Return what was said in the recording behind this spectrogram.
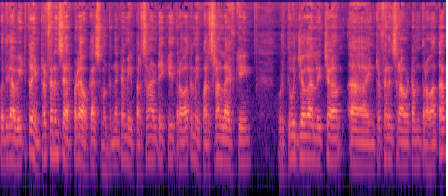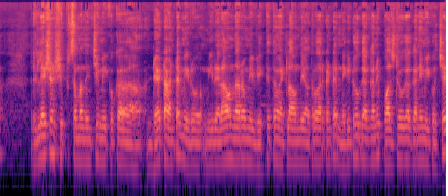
కొద్దిగా వీటితో ఇంటర్ఫరెన్స్ ఏర్పడే అవకాశం ఉంటుంది. అంటే మీ పర్సనాలిటీకి తర్వాత మీ పర్సనల్ లైఫ్కి వృత్తి ఉద్యోగాల రీత్యా ఇంటర్ఫరెన్స్ రావటం తర్వాత రిలేషన్షిప్ సంబంధించి మీకు ఒక డేటా అంటే మీరు మీరు ఎలా ఉన్నారో మీ వ్యక్తిత్వం ఎట్లా ఉంది అవతల వరకు అంటే నెగిటివ్గా కానీ పాజిటివ్గా కానీ మీకు వచ్చే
